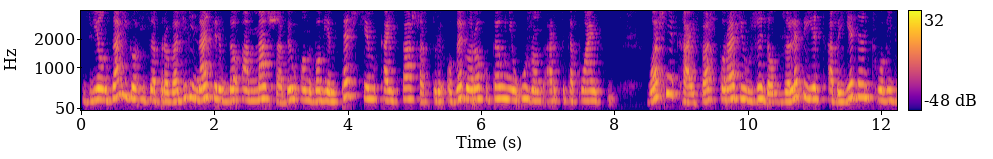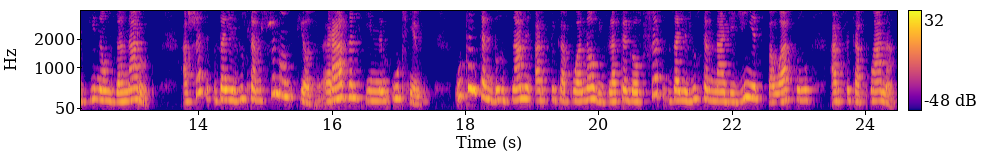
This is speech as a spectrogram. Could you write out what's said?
Związali go i zaprowadzili najpierw do Amasza. Był on bowiem teściem Kajfasza, który owego roku pełnił urząd arcykapłański. Właśnie Kajfasz poradził Żydom, że lepiej jest, aby jeden człowiek zginął za naród. A szedł za Jezusem Szymon Piotr razem z innym uczniem. Uczeń ten był znany arcykapłanowi, dlatego wszedł za Jezusem na dziedziniec pałacu arcykapłana.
